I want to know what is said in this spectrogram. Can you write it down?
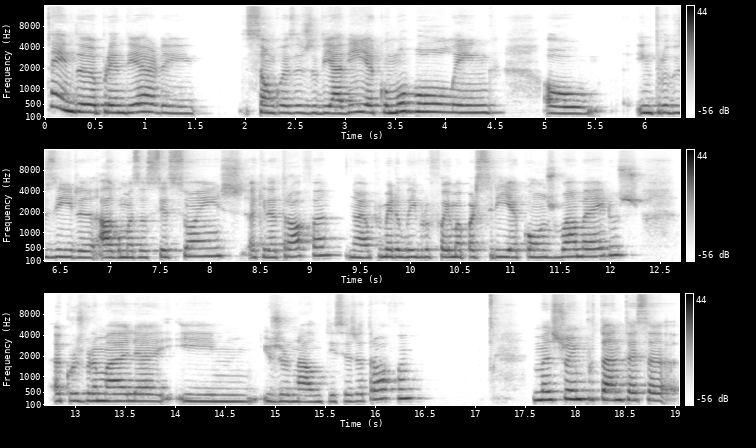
têm de aprender e são coisas do dia a dia, como o bullying ou introduzir algumas associações aqui da Trofa, não é? O primeiro livro foi uma parceria com os Bombeiros, a Cruz Vermelha e, e o jornal Notícias da Trofa. Mas foi importante essa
